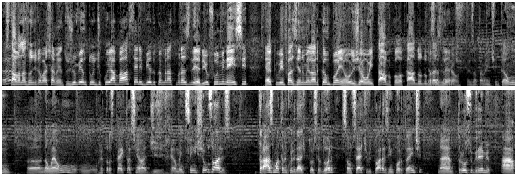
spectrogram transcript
estava na zona de rebaixamento. Juventude Cuiabá, Série B do Campeonato Brasileiro. E o Fluminense é o que vem fazendo melhor campanha. Hoje é o oitavo colocado do Brasileirão. Exatamente. Então, ah, não é um, um- um retrospecto assim, ó, de realmente se encher os olhos. Traz uma tranquilidade pro torcedor, são sete vitórias, importante, né? Trouxe o Grêmio a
